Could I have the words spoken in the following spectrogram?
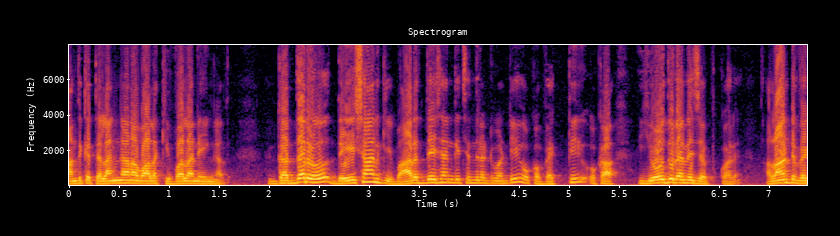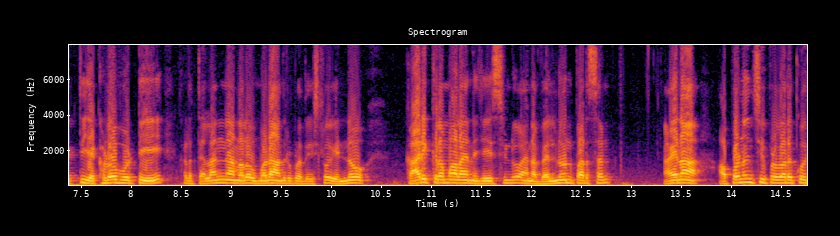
అందుకే తెలంగాణ వాళ్ళకి ఇవ్వాలని ఏం కాదు. గద్దరు దేశానికి భారతదేశానికి చెందినటువంటి ఒక వ్యక్తి ఒక యోధుడనే చెప్పుకోవాలి. అలాంటి వ్యక్తి ఎక్కడో పుట్టి ఇక్కడ తెలంగాణలో ఉమ్మడి ఆంధ్రప్రదేశ్లో ఎన్నో కార్యక్రమాలు ఆయన చేసిండు. ఆయన వెల్ నోన్ పర్సన్ ఆయన అప్పటి నుంచి ఇప్పటి వరకు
